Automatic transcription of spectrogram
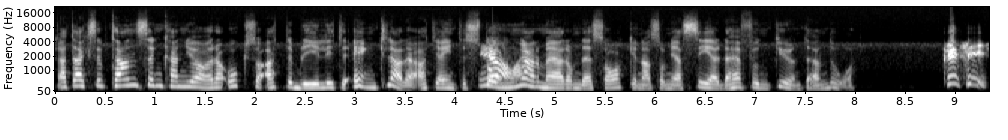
Att acceptansen kan göra också att det blir lite enklare. Att jag inte stångar med de där sakerna som jag ser, det här funkar ju inte ändå. Precis.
